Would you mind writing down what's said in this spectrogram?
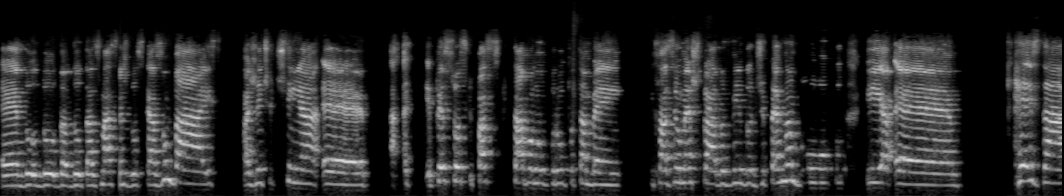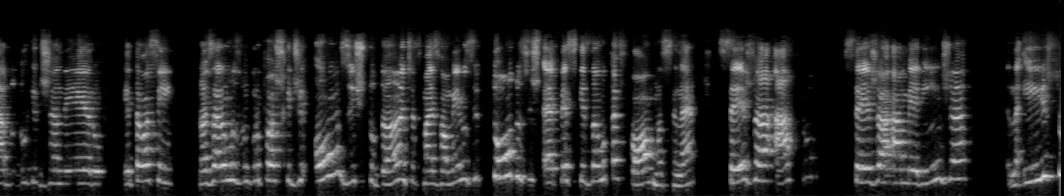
É, do, do, do, das máscaras dos casumbais. A gente tinha é, pessoas que estavam no grupo também que fazia o mestrado vindo de Pernambuco, e é, Reisado, do Rio de Janeiro. Então, assim, nós éramos um grupo, acho que de 11 estudantes, mais ou menos, e todos é, pesquisando performance, né? Seja afro, seja ameríndia, né? e isso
